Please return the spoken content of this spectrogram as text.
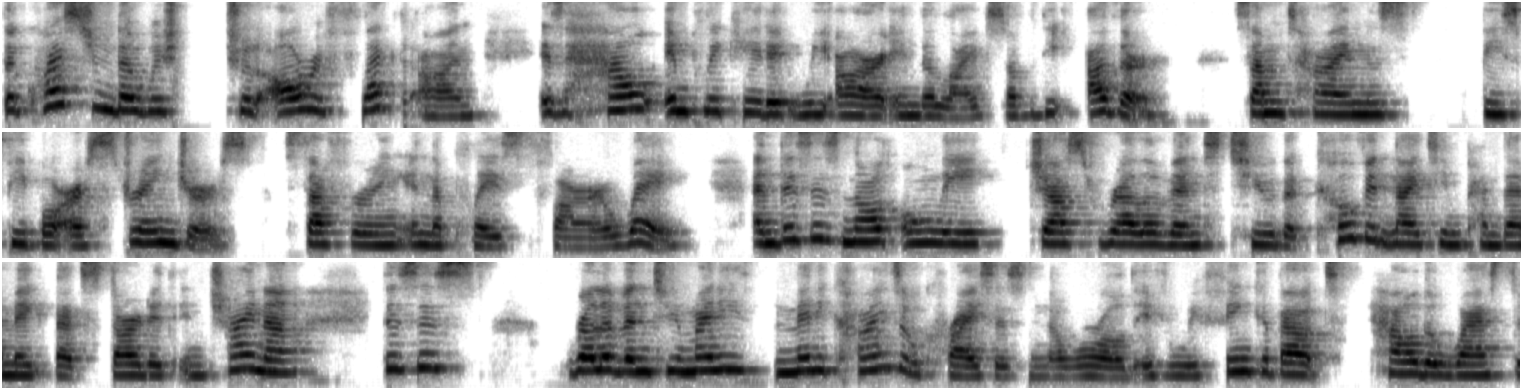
The question that we should all reflect on is how implicated we are in the lives of the other. Sometimes these people are strangers suffering in a place far away. And this is not only just relevant to the COVID-19 pandemic that started in China, this is relevant to many, many kinds of crises in the world. If we think about how the West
